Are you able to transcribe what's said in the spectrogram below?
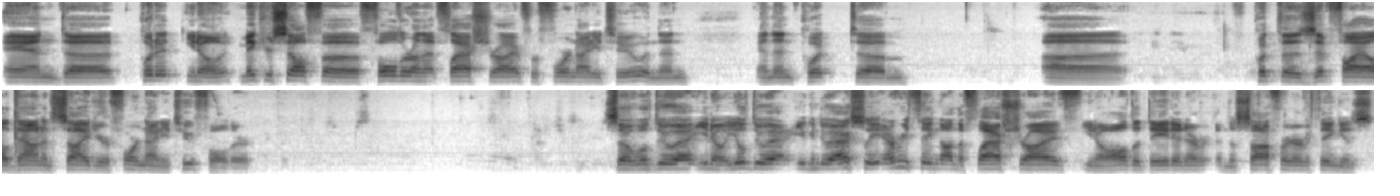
and uh, put it, you know, make yourself a folder on that flash drive for 492, and then and then put um, uh, put the zip file down inside your 492 folder. So we'll do it. You know, you'll do it. You can do actually everything on the flash drive. You know, all the data and, and the software and everything is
